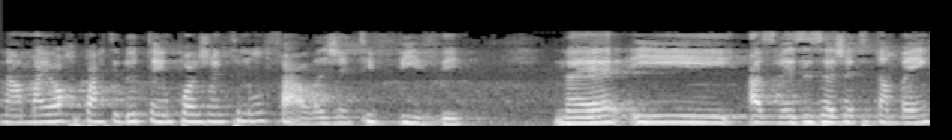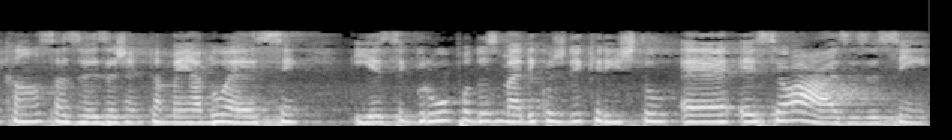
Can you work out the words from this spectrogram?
na maior parte do tempo a gente não fala, a gente vive. Né? E às vezes a gente também cansa, às vezes a gente também adoece. E esse grupo dos médicos de Cristo é esse oásis, assim.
